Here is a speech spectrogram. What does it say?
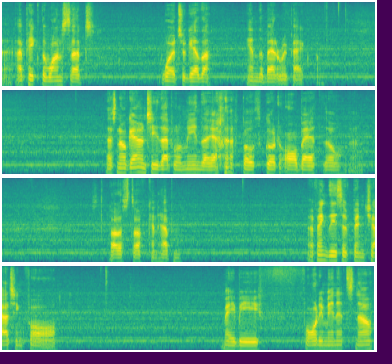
Uh, I picked the ones that were together in the battery pack. There's no guarantee that will mean they are both good or bad though. Uh, a lot of stuff can happen. I think these have been charging for maybe 40 minutes now.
